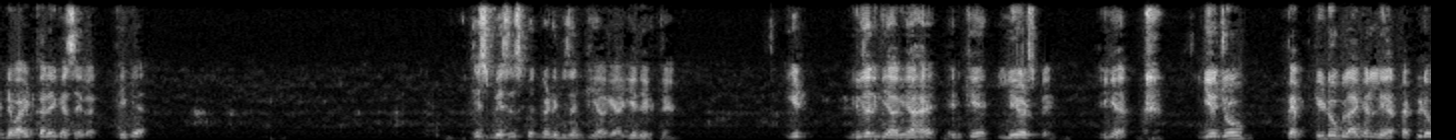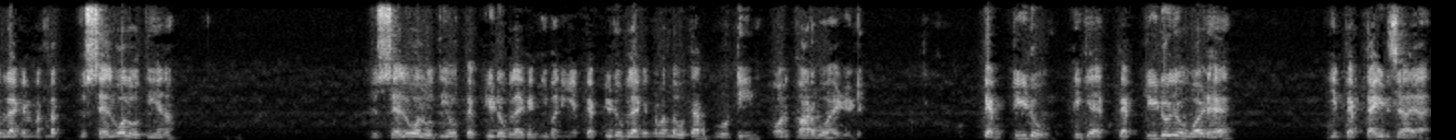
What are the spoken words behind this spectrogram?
डिवाइड करे कैसे गए? ठीक है किस बेसिस पे इनका डिवीज़न किया गया, ये देखते हैं। ये डिवीज़न किया गया है इनके लेयर्स पे, ठीक है? ये जो पेप्टिडोग्लाइकन लेयर पेप्टिडोग्लाइकन मतलब जो सेल वॉल होती है ना, जो सेल वॉल होती है, वो पेप्टिडोग्लाइकन की बनी है। पेप्टिडोग्लाइकन का मतलब होता है प्रोटीन और कार्बोहाइड्रेट पेप्टिडो ठीक है? पेप्टिडो जो वर्ड है, ये पेप्टाइड से आया है।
